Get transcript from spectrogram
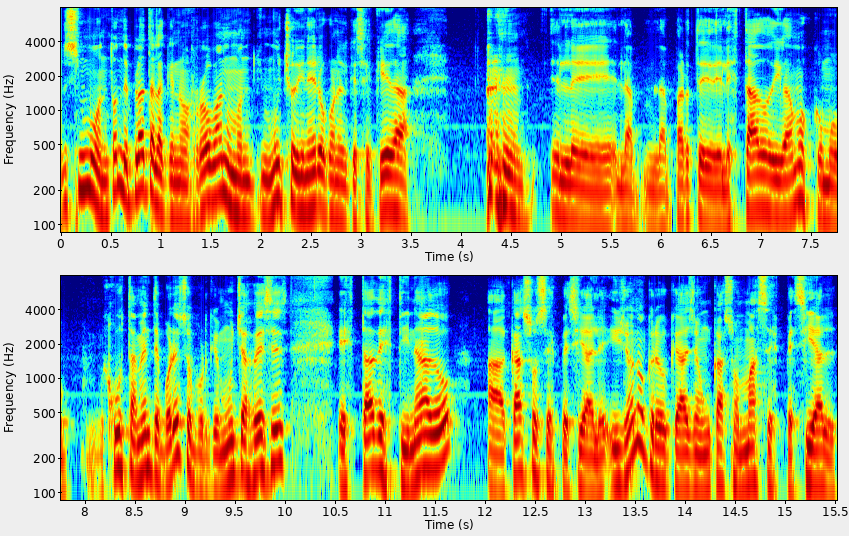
es un montón de plata la que nos roban, mucho dinero con el que se queda eh, la, la, parte del Estado, digamos, como justamente por eso, porque muchas veces está destinado a casos especiales. Y yo no creo que haya un caso más especial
